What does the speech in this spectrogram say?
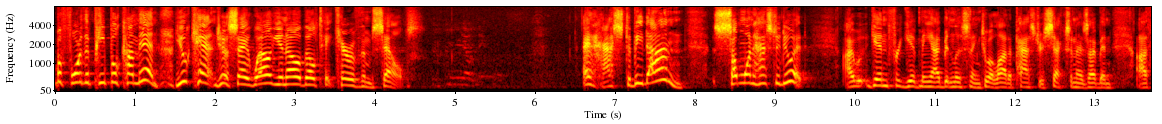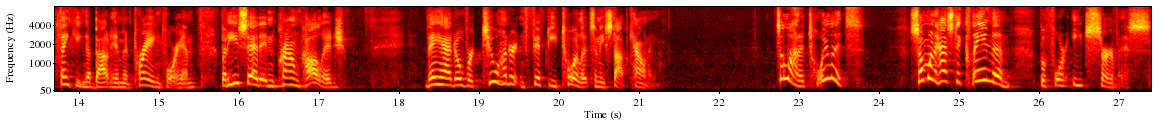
before the people come in. You can't just say, well, you know, they'll take care of themselves. It has to be done. Someone has to do it. I, again, forgive me. I've been listening to a lot of Pastor Sexton as I've been uh, thinking about him and praying for him. But he said in Crown College, they had over 250 toilets and he stopped counting. It's a lot of toilets. Someone has to clean them before each service.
